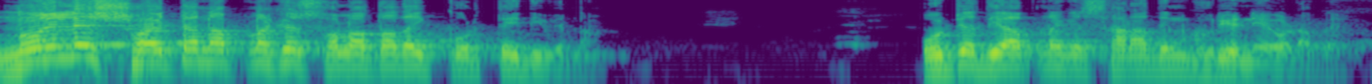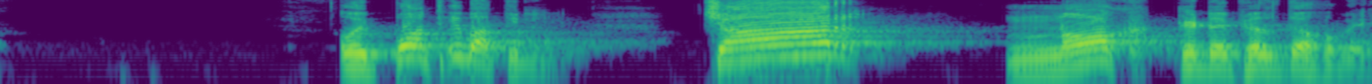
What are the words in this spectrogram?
নইলে শয়তান আপনাকে সলাত আদায় করতেই দিবে না। ওইটা দিয়ে আপনাকে সারাদিন ঘুরিয়ে নিয়ে বেড়াবে। ওই পথই বাতিল। চার নখ কেটে ফেলতে হবে।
